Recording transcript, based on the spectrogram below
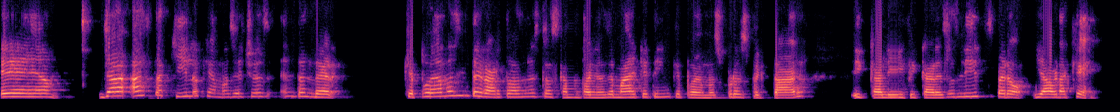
Eh, ya hasta aquí lo que hemos hecho es entender que podemos integrar todas nuestras campañas de marketing, que podemos prospectar y calificar esos leads, pero ¿y ahora qué?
